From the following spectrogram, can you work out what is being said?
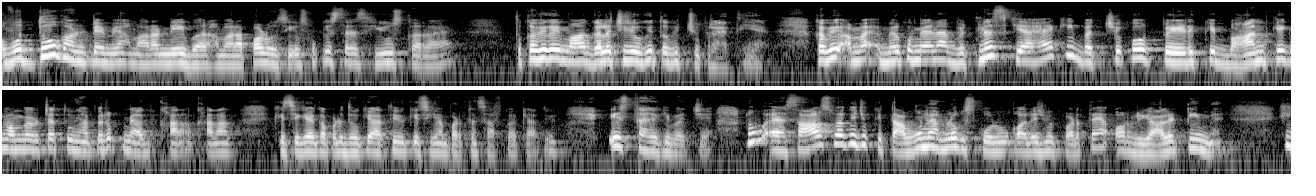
वो दो घंटे में हमारा नेबर हमारा पड़ोसी उसको किस तरह से यूज़ कर रहा है? तो कभी कभी माँ गलत चीज़ होगी तो भी चुप रहती है। कभी मेरे को, मैंने विटनेस किया है कि बच्चे को पेड़ के बाँध के मम्मी बच्चा, तू यहाँ पे रुक, मैं खाना खाना किसी के कपड़े धो के आती हूँ, किसी के बर्तन साफ़ करके आती हूँ। इस तरह के बच्चे। ना वो एहसास हुआ कि जो किताबों में हम लोग स्कूलों, कॉलेज में पढ़ते हैं और रियालिटी में कि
